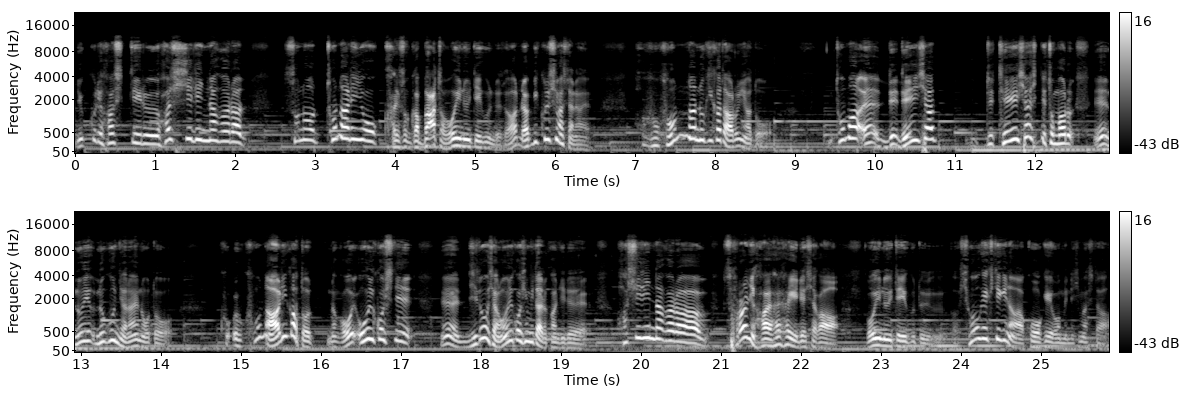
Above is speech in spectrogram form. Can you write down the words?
ゆっくり走っている走りながらその隣を快速がバーッと追い抜いていくんですあれびっくりしましたね。そんな抜き方あるんやと。止ま、え、で、電車で停車して止まる、え、抜くんじゃないのと。ここんなありかと、なんか追い越して、ね、自動車の追い越しみたいな感じで、走りながら、さらにはいはいはい列車が追い抜いていくという、衝撃的な光景を目にしました。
